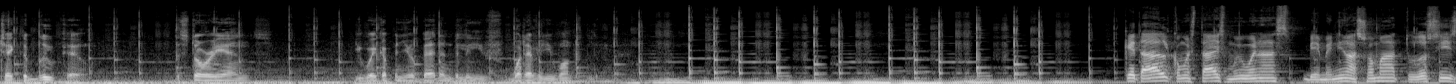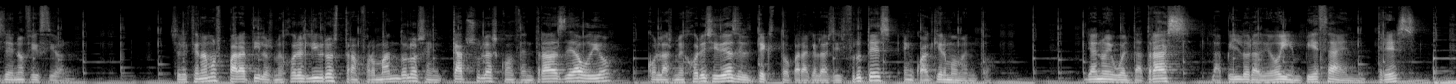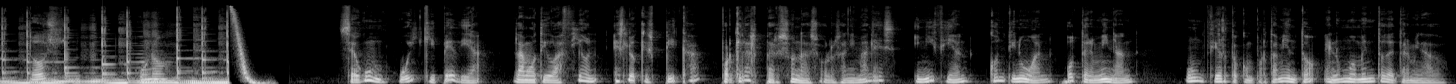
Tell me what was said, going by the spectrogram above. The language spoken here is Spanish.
Take the blue pill. The story ends. You wake up in your bed and believe whatever you want to believe. ¿Qué tal? ¿Cómo estáis? Muy buenas. Bienvenido a Soma, tu dosis de no ficción. Seleccionamos para ti los mejores libros transformándolos en cápsulas concentradas de audio con las mejores ideas del texto para que las disfrutes en cualquier momento. Ya no hay vuelta atrás, la píldora de hoy empieza en 3, 2, 1. Según Wikipedia, la motivación es lo que explica por qué las personas o los animales inician, continúan o terminan un cierto comportamiento en un momento determinado.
